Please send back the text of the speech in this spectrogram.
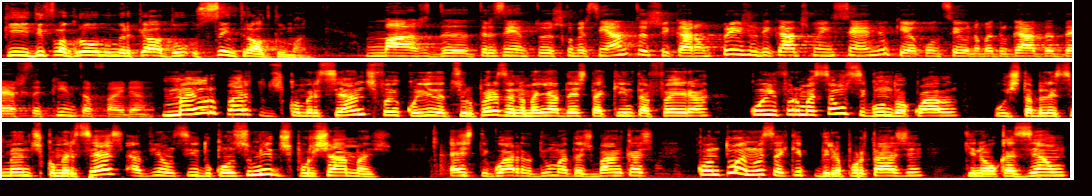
que deflagrou no mercado central de Quelimane. Mais de 300 comerciantes ficaram prejudicados com o incêndio que aconteceu na madrugada desta quinta-feira. Maior parte dos comerciantes foi colhida de surpresa na manhã desta quinta-feira, com informação segundo a qual os estabelecimentos comerciais haviam sido consumidos por chamas. Este guarda de uma das bancas contou à nossa equipe de reportagem que, na ocasião,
